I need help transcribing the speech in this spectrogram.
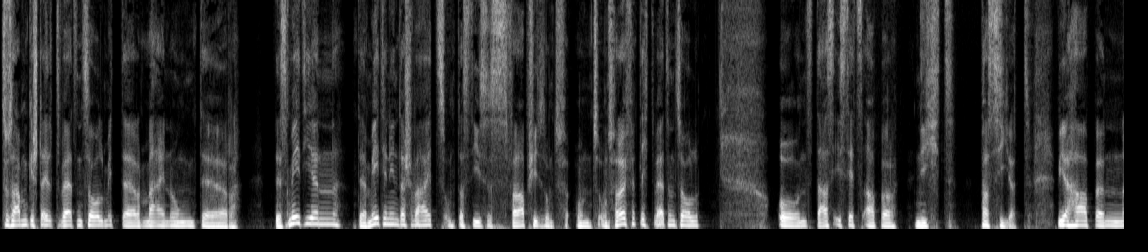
zusammengestellt werden soll mit der Meinung der, des Medien, der Medien in der Schweiz und dass dieses verabschiedet und, und, und veröffentlicht werden soll. Und das ist jetzt aber nicht passiert. Wir haben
